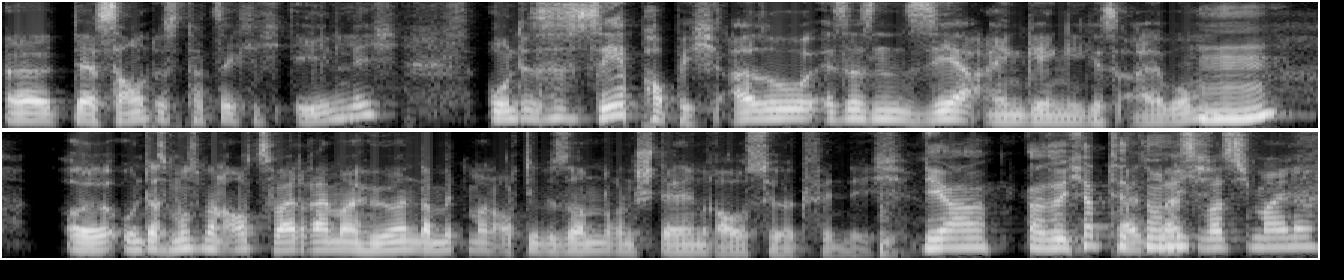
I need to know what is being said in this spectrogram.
äh, der Sound ist tatsächlich ähnlich und es ist sehr poppig. Also es ist ein sehr eingängiges Album. Mhm. Äh, und das muss man auch zwei, dreimal hören, damit man auch die besonderen Stellen raushört, finde ich. Ja, also ich habe jetzt Weißt, noch weißt nicht. du, was ich meine?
